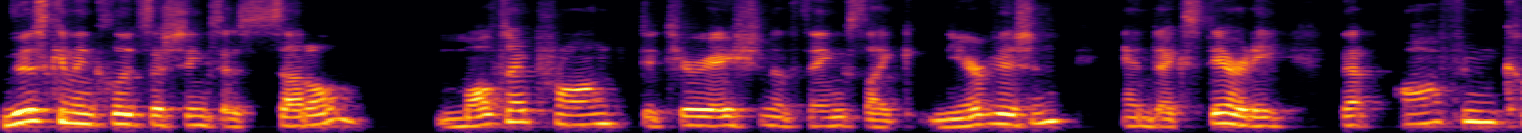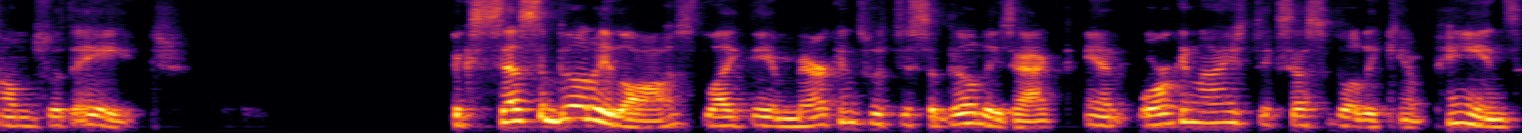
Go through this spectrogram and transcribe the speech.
This can include such things as subtle, multi-pronged deterioration of things like near vision and dexterity that often comes with age. Accessibility laws like the Americans with Disabilities Act and organized accessibility campaigns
